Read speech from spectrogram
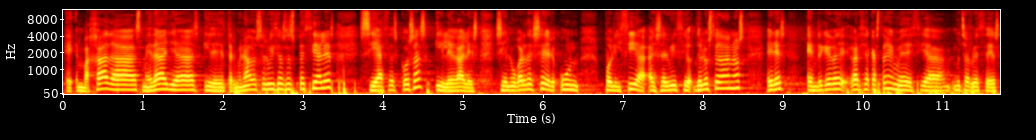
embajadas, medallas y de determinados servicios especiales si haces cosas ilegales. Si en lugar de ser un policía al servicio de los ciudadanos eres Enrique García Castaño y me decía muchas veces,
